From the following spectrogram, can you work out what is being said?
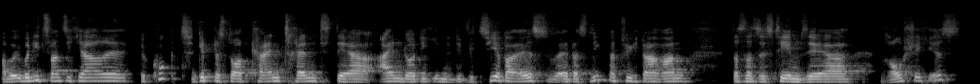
Aber über die 20 Jahre geguckt, gibt es dort keinen Trend, der eindeutig identifizierbar ist. Das liegt natürlich daran, dass das System sehr rauschig ist.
